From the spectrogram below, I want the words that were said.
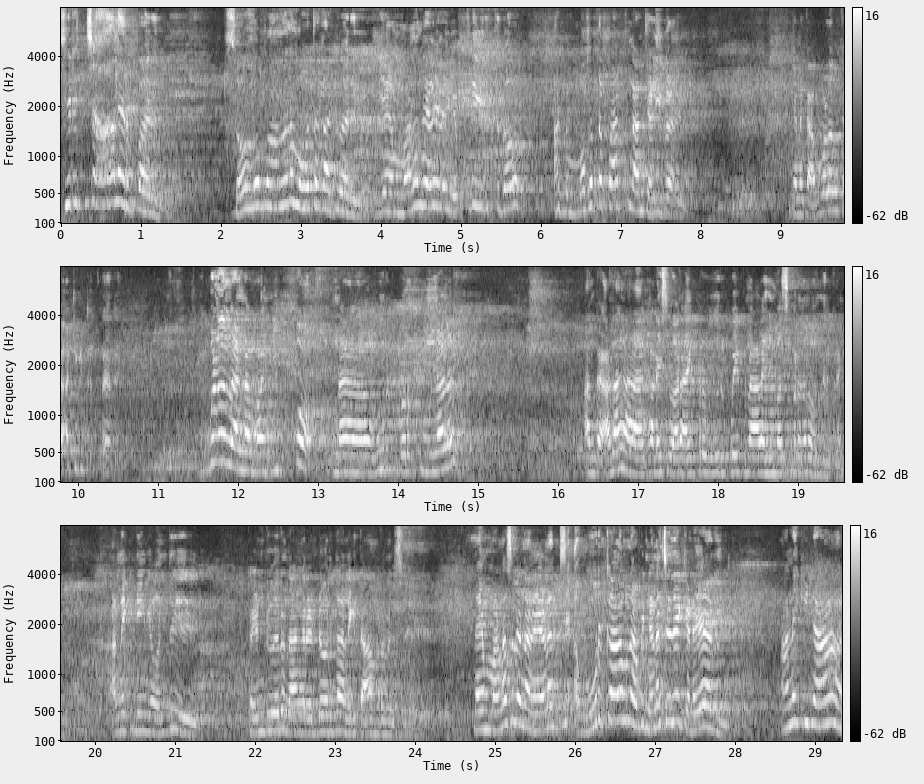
சிரிச்சால இருப்பார். சோகமான முகத்தை காட்டுவார். என் மனநிலையில் எப்படி இருக்குதோ அந்த முகத்தை பார்த்து நான் தெளிவார். எனக்கு அவ்வளவு காட்டிக்கிட்டு இருக்கிறாரு. இவ்வளோ வேண்டாம்மா. இப்போ நான் ஊருக்கு போகிறதுக்கு முன்னால் அந்த அதான் கடைசி வாரம் இப்போ ஊருக்கு போய் இப்போ நாலஞ்சு மாதம் பிறகு தான் வந்திருக்கேன். அன்னைக்கு நீங்கள் வந்து ரெண்டு பேரும் நாங்கள் ரெண்டு பேரும் தான் அன்றைக்கி தாமரை வச்சு நான் என் மனசில் நான் நினச்சி ஒரு காலம் நான் அப்படி நினச்சதே கிடையாது. அன்னைக்கு நான்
